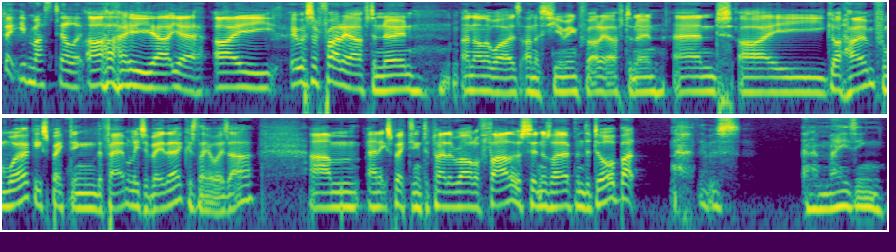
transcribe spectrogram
But you must tell it. I uh, yeah, I it was a Friday afternoon, an otherwise unassuming Friday afternoon, and I got home from work expecting the family to be there because they always are, um, and expecting to play the role of father as soon as I opened the door. But there was an amazing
